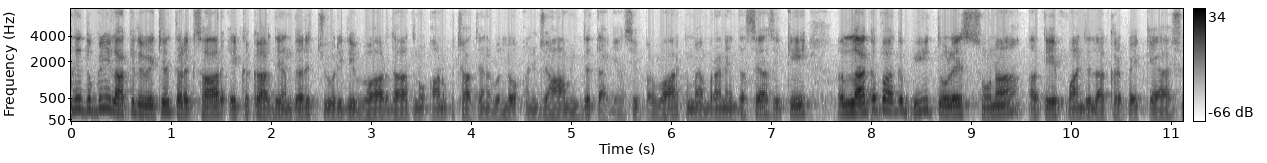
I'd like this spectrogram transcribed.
ਦੇ ਦੁੱਗਰੀ ਇਲਾਕੇ ਦੇ ਵਿੱਚ ਤੜਕਸਾਰ ਇੱਕ ਘਰ ਦੇ ਅੰਦਰ ਚੋਰੀ ਦੀ ਵਾਰਦਾਤ ਨੂੰ ਅਣਪਛਾਤਿਆਂ ਦੇ ਵੱਲੋਂ ਅੰਜਾਮ ਦਿੱਤਾ ਗਿਆ ਸੀ। ਪਰਿਵਾਰਕ ਮੈਂਬਰਾਂ ਨੇ ਦੱਸਿਆ ਸੀ ਕਿ ਲਗਭਗ 20 ਤੋਲੇ ਸੋਨਾ ਅਤੇ 5 ਲੱਖ ਰੁਪਏ ਕੈਸ਼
